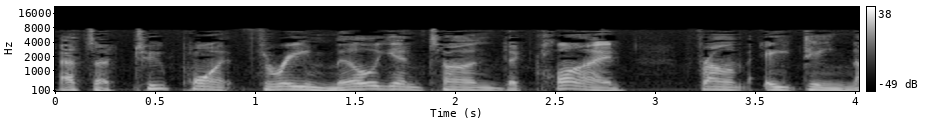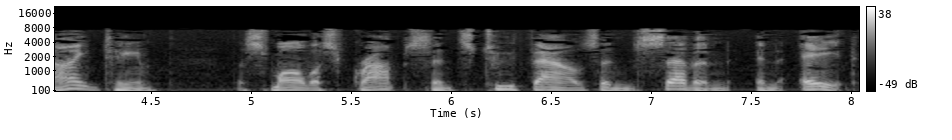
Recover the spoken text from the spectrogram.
That's a 2.3 million ton decline from 1819 the smallest crop since 2007 and 8.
